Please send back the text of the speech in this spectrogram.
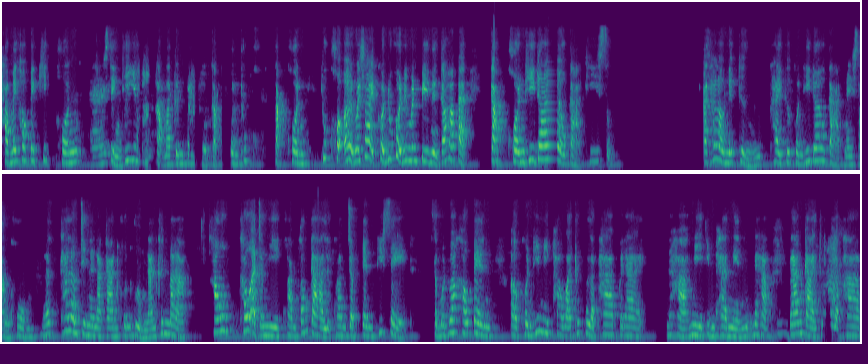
ทำให้เขาไปคิดค้นสิ่งที่ย้อนกลับมาเป็นประโยชน์กับคนทุกกับคนทุกคนเออไม่ใช่คนทุกคนนี่มันปีหนึ่งเก้าห้าแปดกับคนที่ได้โอกาสที่สุดอะถ้าเรานึกถึงใครคือคนที่ได้โอกาสในสังคม แล้วถ้าเราจินตนาการคนกลุ่มนั้นขึ้นมาเขาเขาอาจจะมีความต้องการหรือความจำเป็นพิเศษ สมมติว่าเขาเป็นคนที่มีภาวะทุพพลภาพก็ได้ นะคะมี impairment นะคะร่างกายทุพพลภาพ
